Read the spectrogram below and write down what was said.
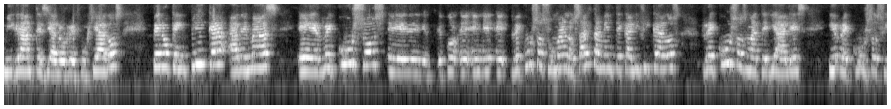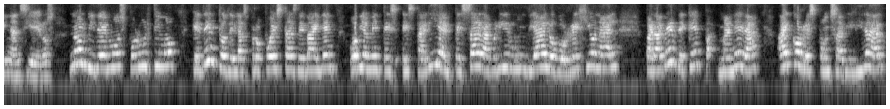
migrantes y a los refugiados, pero que implica además eh, recursos, eh, recursos humanos altamente calificados, recursos materiales y recursos financieros. No olvidemos, por último, que dentro de las propuestas de Biden, obviamente estaría empezar a abrir un diálogo regional para ver de qué manera hay corresponsabilidad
